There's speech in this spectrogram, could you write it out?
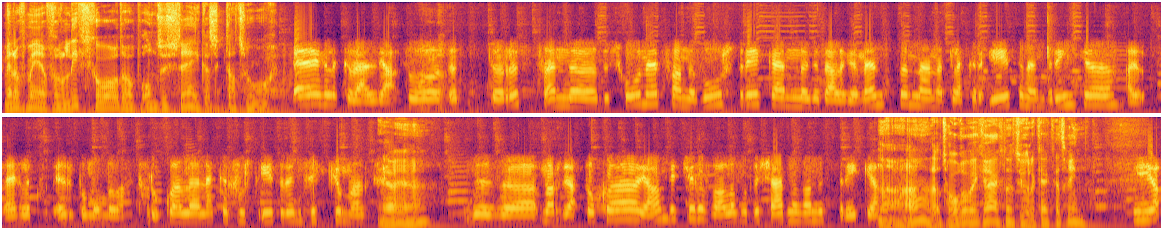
Ben of meer verliefd geworden op onze streek, als ik dat zo hoor? Eigenlijk wel, ja. Zo het, de rust en de, de, schoonheid van de voorstreek en de gezellige mensen en het lekker eten en drinken. Eigenlijk, in Rupemonde was het ook wel eh, lekker voor het eten en drinken, maar... Ja, ja. Dus, uh, maar ja, toch uh, ja, een beetje gevallen voor de charme van de streek, ja. Aha, dat horen we graag natuurlijk, hè Katrien? Ja.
